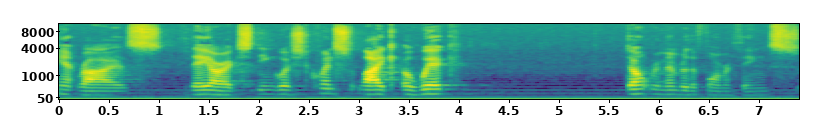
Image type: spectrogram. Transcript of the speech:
can't rise, they are extinguished, quenched like a wick. Don't remember the former things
